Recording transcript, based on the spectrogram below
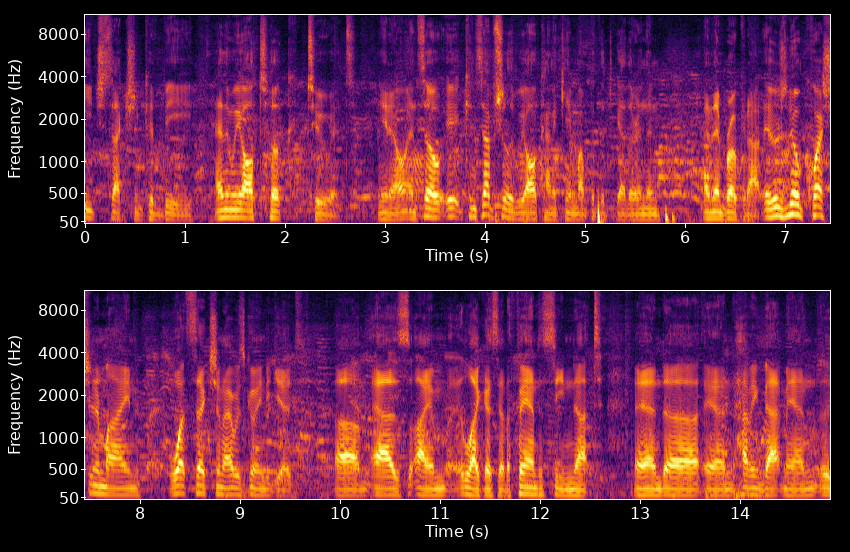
each section could be, and then we all took to it, you know. And so it, conceptually, we all kind of came up with it together, and then and then broke it out. There was no question in mind what section I was going to get um, as I'm, like I said, a fantasy nut, and uh, and having Batman uh,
